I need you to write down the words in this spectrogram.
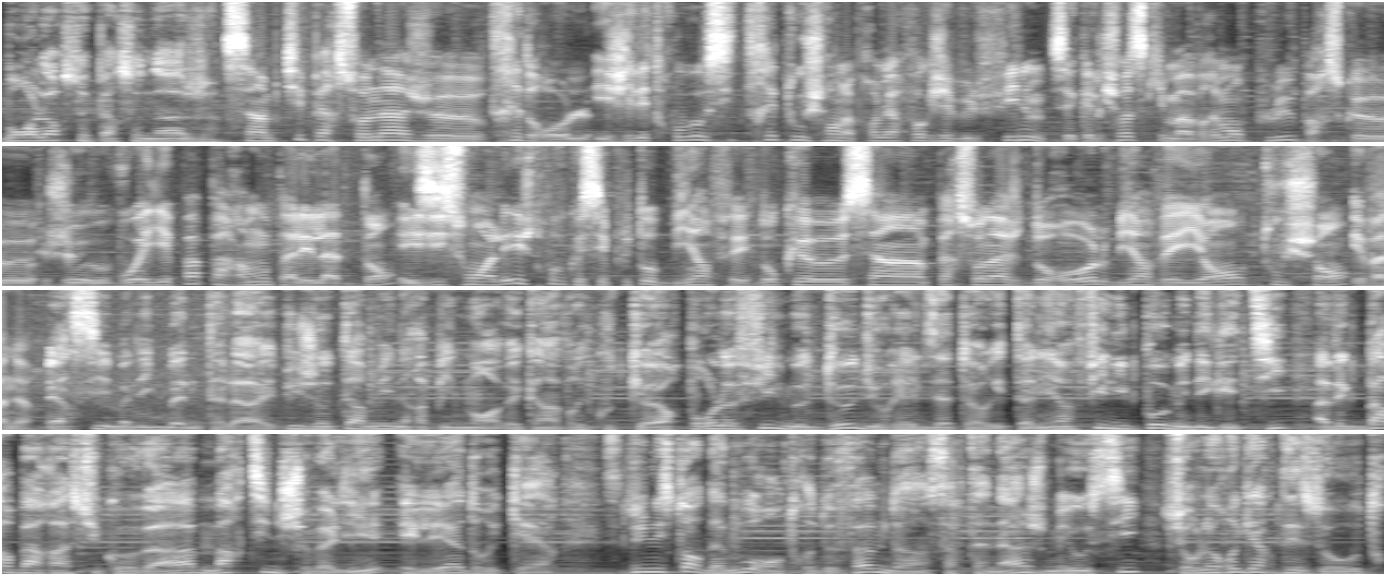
Bon alors ce personnage? C'est un petit personnage euh, très drôle et je l'ai trouvé aussi très touchant la première fois que j'ai vu le film. C'est quelque chose qui m'a vraiment plu parce que je voyais pas Paramount aller là-dedans et ils y sont allés. Je trouve que c'est plutôt bien fait. Donc euh, c'est un personnage drôle, bienveillant, touchant et vanneur. Merci Malik Bentala. Et puis je termine rapidement avec un vrai coup de cœur pour le film 2 du réalisateur italien Filippo Meneghetti avec Barbara Sukova, Martine Chevalier et Léa Drucker. C'est une histoire d'amour entre deux femmes d'un certain âge, mais aussi sur le regard des autres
